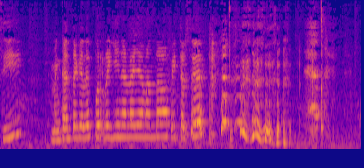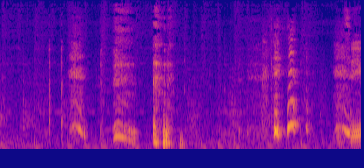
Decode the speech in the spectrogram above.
Sí, me encanta que después Regina lo haya mandado a afeitarse de espalda. Sí,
